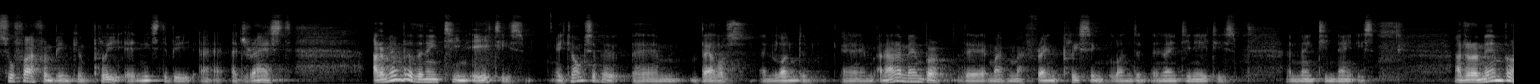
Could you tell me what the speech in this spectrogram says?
so far from being complete. It needs to be uh, addressed. I remember the 1980s. He talks about um, Bellos in London, um, and I remember the, my my friend policing London in the 1980s and 1990s. And I remember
